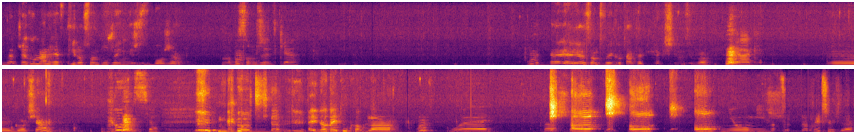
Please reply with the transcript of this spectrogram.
Dlaczego marchewki rosną dłużej niż zboże? No bo są brzydkie. Ej, ej, ja znam twojego tatę, jak się nazywa. Jak? Yy, Gosia? Gosia. Gosia. Ej, dodaj tu kobla. Where? Proszę. O, o, o. Nie umiesz. Dobrze czy źle?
